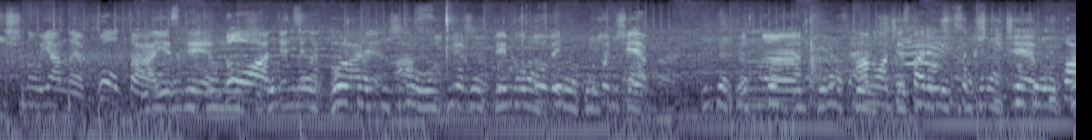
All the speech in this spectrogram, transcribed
chișinăuiană Volta este noua deținătoare a Supercupei Moldovei după ce în anul acesta a reușit să câștige cupa.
